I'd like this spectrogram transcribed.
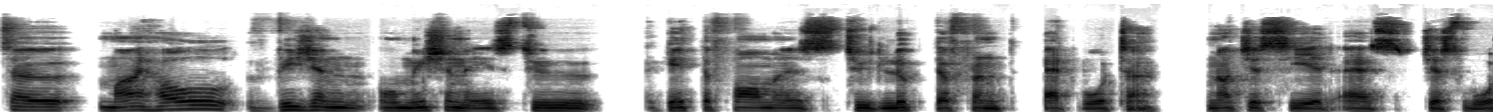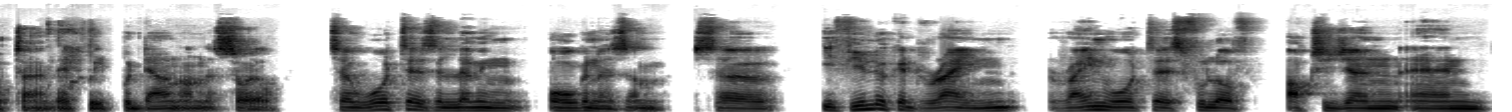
So, my whole vision or mission is to get the farmers to look different at water, not just see it as just water that we put down on the soil. So, water is a living organism. So, if you look at rain, rainwater is full of oxygen and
